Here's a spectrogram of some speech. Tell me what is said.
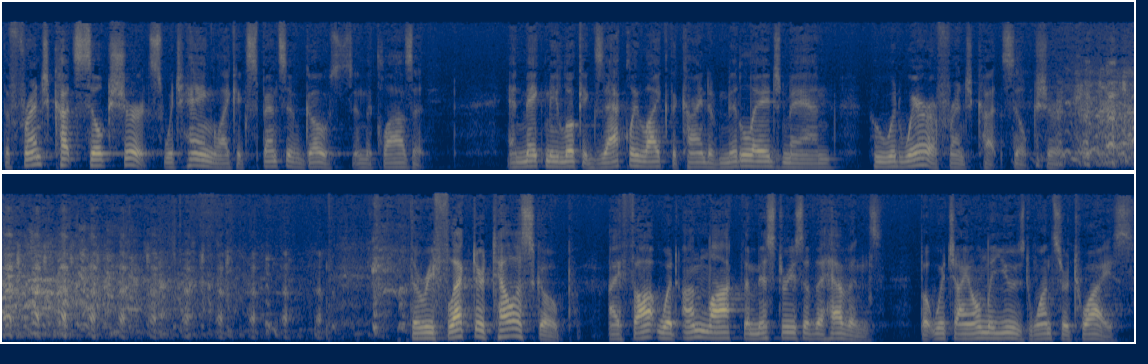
the French cut silk shirts which hang like expensive ghosts in the closet and make me look exactly like the kind of middle aged man who would wear a French cut silk shirt. the reflector telescope I thought would unlock the mysteries of the heavens, but which I only used once or twice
